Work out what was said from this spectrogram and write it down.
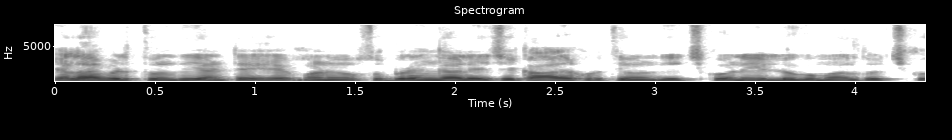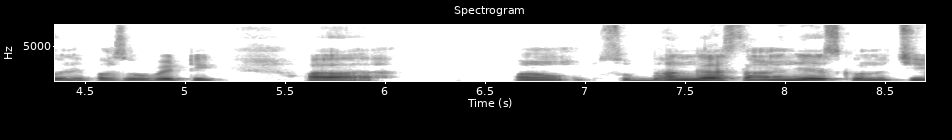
ఎలా వెళ్తుంది అంటే మనం శుభ్రంగా లేచి కాలకృత్యం తెచ్చుకొని ఇల్లు గుమ్మాలు తెచ్చుకొని పసుపు పెట్టి మనం శుభ్రంగా స్నానం చేసుకొని వచ్చి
